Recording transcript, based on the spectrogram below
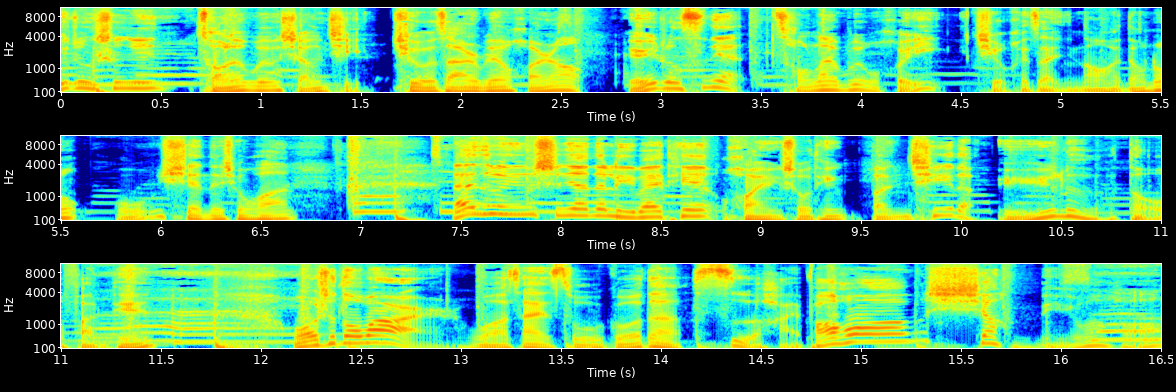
一种声音从来不用响起，却会在耳边环绕；有一种思念从来不用回忆，却会在你脑海当中无限的循环。来自北京时间的礼拜天，欢迎收听本期的娱乐逗翻天，我是豆瓣儿，我在祖国的四海八荒向你问好。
